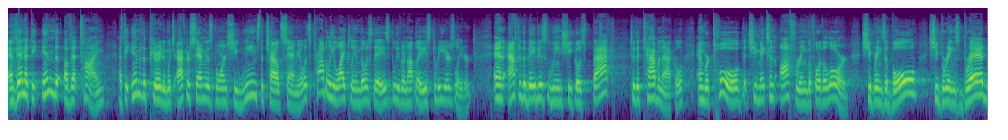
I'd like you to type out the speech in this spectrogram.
And then at the end of that time, at the end of the period in which after Samuel is born, she weans the child Samuel. It's probably likely in those days, believe it or not, ladies, three years later. And after the baby is weaned, she goes back to the tabernacle, and we're told that she makes an offering before the Lord. She brings a bowl, she brings bread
